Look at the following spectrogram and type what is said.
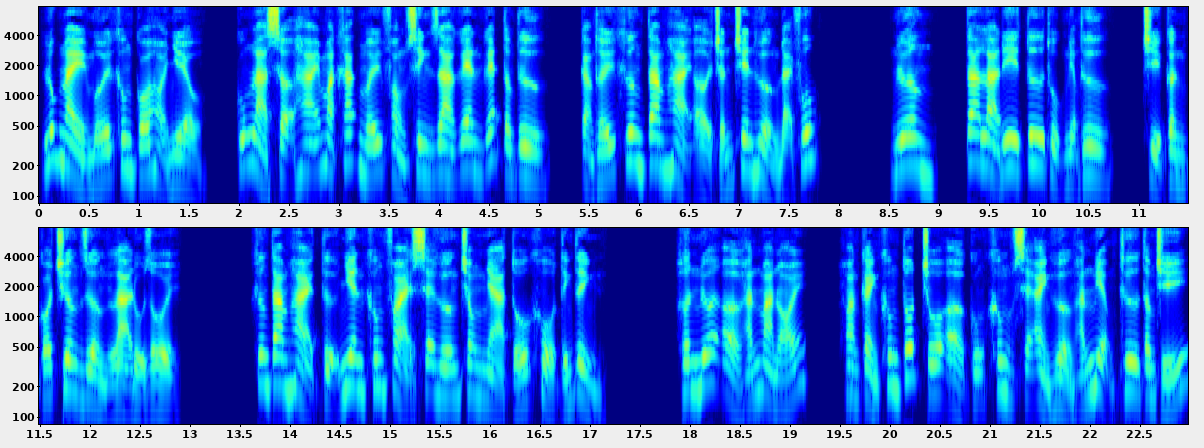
Lúc này mới không có hỏi nhiều, cũng là sợ hãi mặt khác mấy phòng sinh ra ghen ghét tâm tư, cảm thấy Khương Tam Hải ở trấn trên hưởng đại phúc. Nương, ta là đi tư Thục niệm thư, chỉ cần có trương giường là đủ rồi. Khương Tam Hải tự nhiên không phải sẽ hướng trong nhà tố khổ tính tình. Hơn nữa ở hắn mà nói, hoàn cảnh không tốt chỗ ở cũng không sẽ ảnh hưởng hắn niệm thư tâm trí,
